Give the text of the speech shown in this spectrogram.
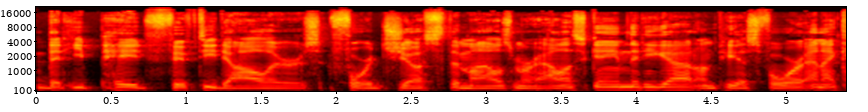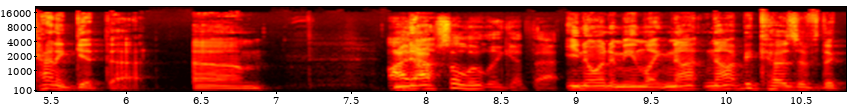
that he paid $50 for just the Miles Morales game that he got on PS4, and I kind of get that. Um, I Not- absolutely get that. you know what I mean? Like not not because of the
